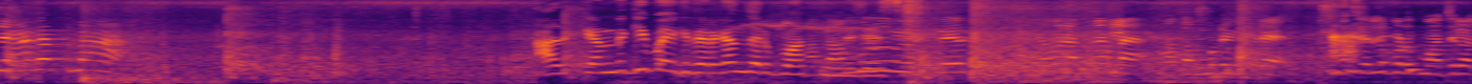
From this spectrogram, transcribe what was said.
జాగ్రత్త అది కిందకి పైకి తిరగని సరిపోతుంది చేసి ఎవరు ఎక్కర్లే మా తమ్ముడు ఇంటే మా చెల్లి కొడుకు మధ్యలో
